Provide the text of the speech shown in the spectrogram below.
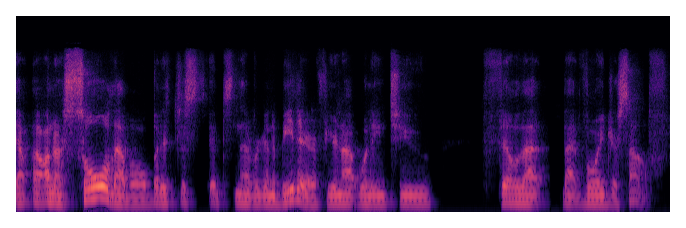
on a soul level, but it's just it's never going to be there if you're not willing to fill that that void yourself.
